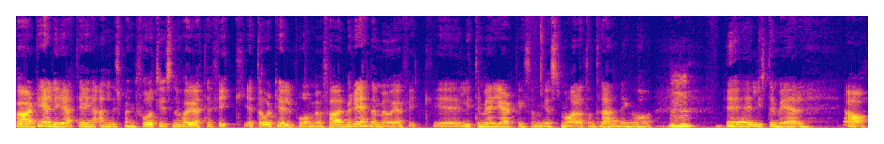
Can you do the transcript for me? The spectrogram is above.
fördel i att jag aldrig sprang 2000 var ju att jag fick ett år till på mig att förbereda mig och jag fick eh, lite mer hjälp, liksom just maratonträning och mm. eh, lite mer, ja,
